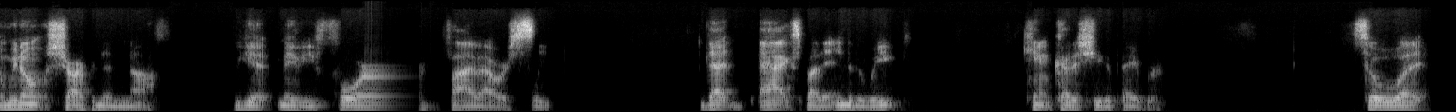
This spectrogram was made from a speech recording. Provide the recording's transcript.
and we don't sharpen it enough. We get maybe four, five hours sleep. That axe by the end of the week can't cut a sheet of paper. So, what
